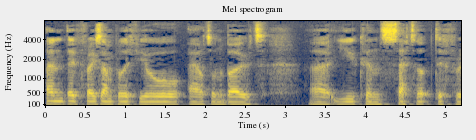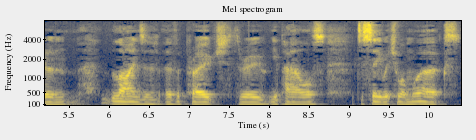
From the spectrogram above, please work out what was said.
And if, for example, if you're out on a boat, uh, you can set up different lines of, of approach through your pals to see which one works.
